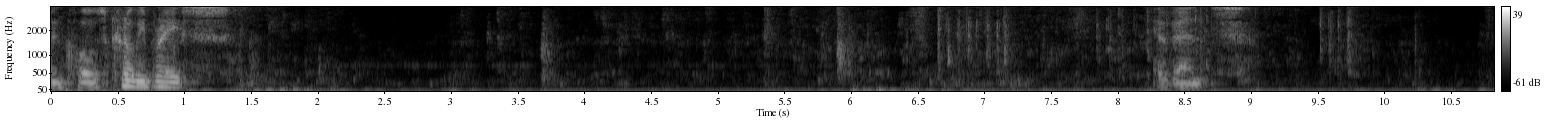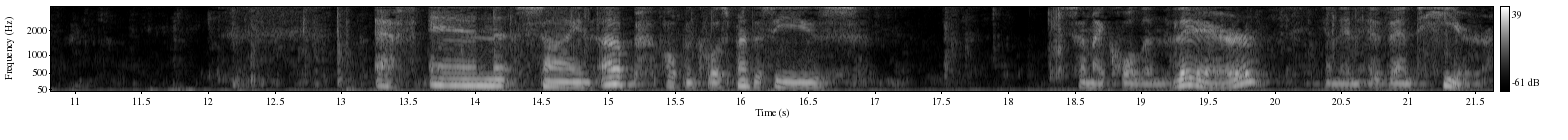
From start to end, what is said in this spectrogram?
Open close curly brace. Event fn sign up, open close parentheses, semicolon there, and then event here.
